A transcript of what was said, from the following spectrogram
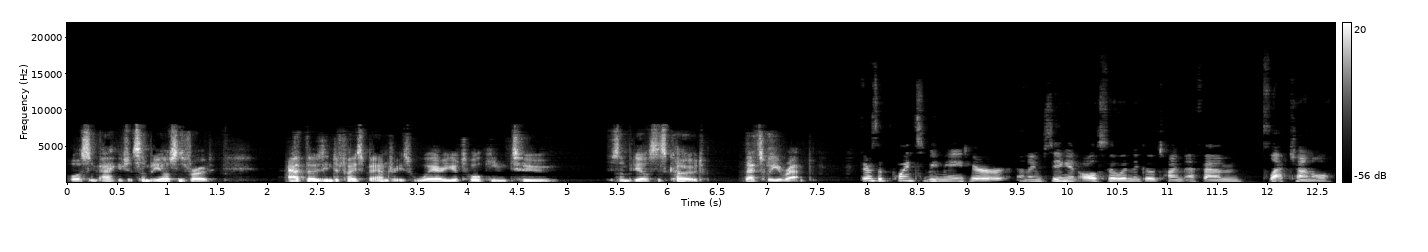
or some package that somebody else has wrote, at those interface boundaries where you're talking to somebody else's code, that's where you wrap. There's a point to be made here, and I'm seeing it also in the GoTime FM Slack channel.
